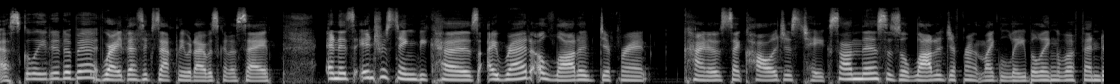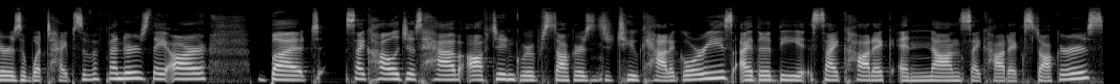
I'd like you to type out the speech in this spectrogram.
escalated a bit. Right, that's exactly what I was going to say. And it's interesting because I read a lot of different kind of psychologist takes on this. There's a lot of different like labeling of offenders and what types of offenders they are, but psychologists have often grouped stalkers into two categories either the psychotic and non psychotic stalkers.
